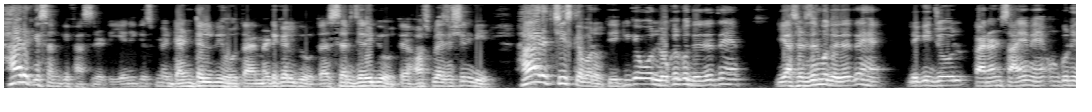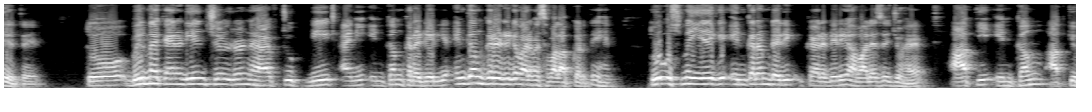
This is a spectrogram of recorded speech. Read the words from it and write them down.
हर किस्म की फैसिलिटी यानी कि इसमें डेंटल भी होता है मेडिकल भी होता है सर्जरी भी होता है हॉस्पिटलाइजेशन भी हर चीज़ कवर होती है क्योंकि वो लोकल को दे देते हैं या सिटीजन को दे देते हैं लेकिन जो पेरेंट्स आए हुए हैं उनको नहीं देते। तो will my Canadian children have to meet any income criteria income criteria के बारे में सवाल आप करते हैं। तो उसमें यह है कि इनकम क्राइटेरिया के हवाले से जो है आपकी इनकम आपके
